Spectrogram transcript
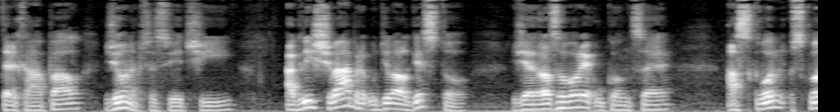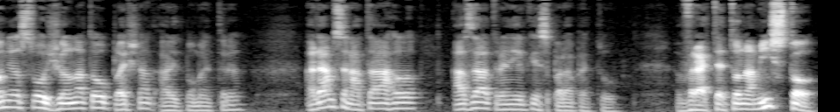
Ten chápal, že ho nepřesvědčí a když švábr udělal gesto, že rozhovor je u konce a sklonil svou žilnatou pleš nad Adam se natáhl a vzal trenírky z parapetu. Vraťte to na místo,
